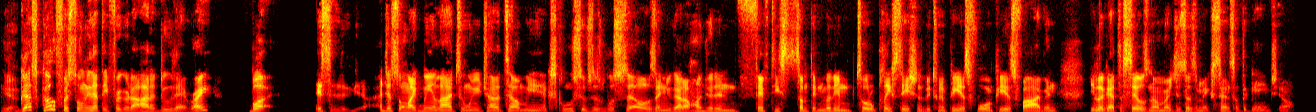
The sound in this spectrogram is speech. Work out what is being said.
Yeah. that's good for Sony that they figured out how to do that, right? But it's I just don't like being lied to when you try to tell me exclusives is what sells, and you got 150 something million total PlayStations between PS4 and PS5, and you look at the sales number, it just doesn't make sense of the games, you know.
